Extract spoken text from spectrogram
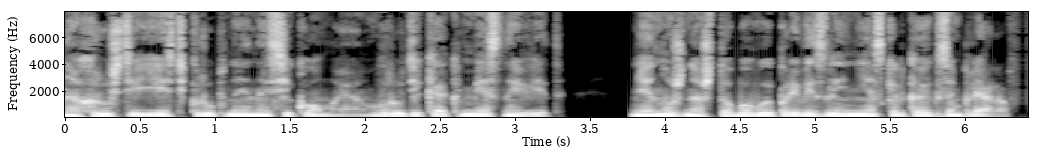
На хрусте есть крупные насекомые, вроде как местный вид. Мне нужно, чтобы вы привезли несколько экземпляров.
